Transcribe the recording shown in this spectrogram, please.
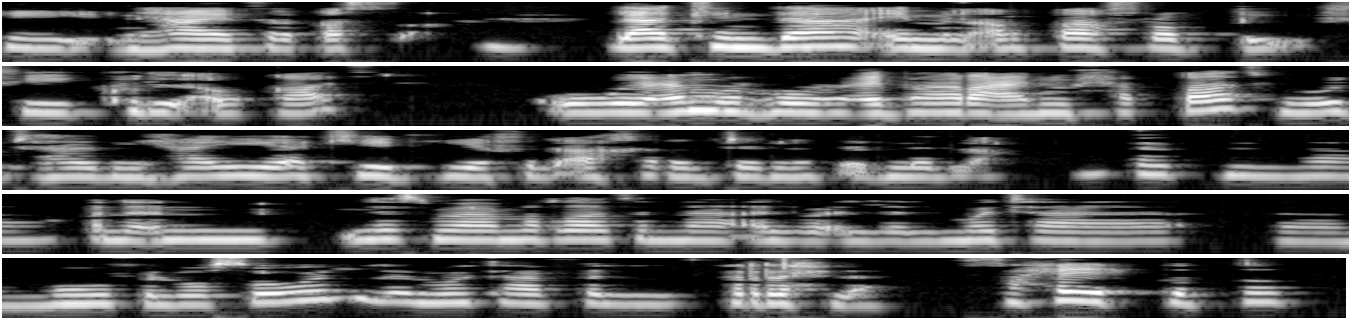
هي نهاية القصة. لكن دائما ألطاف ربي في كل الأوقات والعمر هو عبارة عن محطات والوجهة النهائية أكيد هي في الآخر الجنة بإذن الله. بإذن الله. أنا نسمع مرات أن المتعة مو في الوصول المتعة في الرحلة. صحيح بالضبط.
